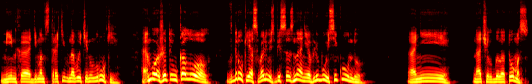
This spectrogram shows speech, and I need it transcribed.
Минха демонстративно вытянул руки. «А может и уколол, Вдруг я свалюсь без сознания в любую секунду. Они... Начал было Томас,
